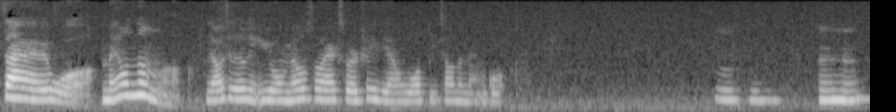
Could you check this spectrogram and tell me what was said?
在我没有那么了解的领域，我没有做 expert 这一点，我比较的难过。嗯嗯，嗯哼，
